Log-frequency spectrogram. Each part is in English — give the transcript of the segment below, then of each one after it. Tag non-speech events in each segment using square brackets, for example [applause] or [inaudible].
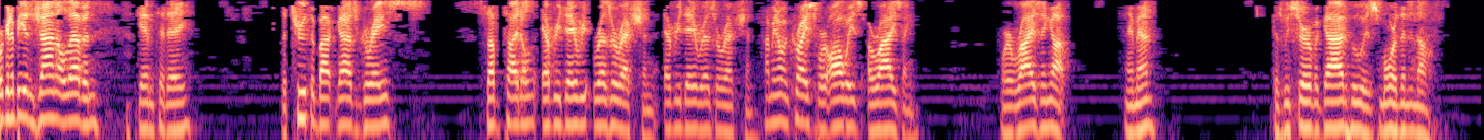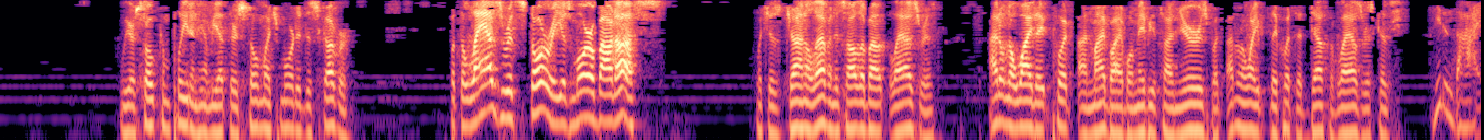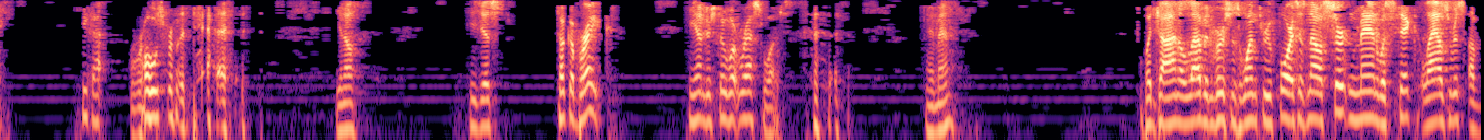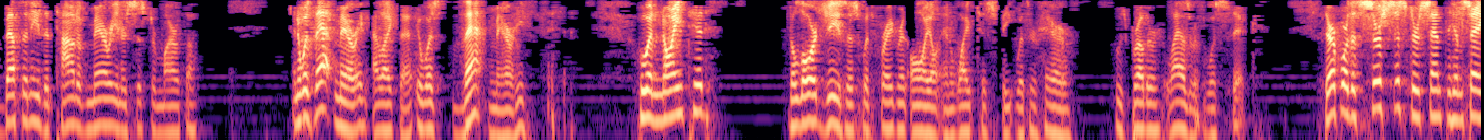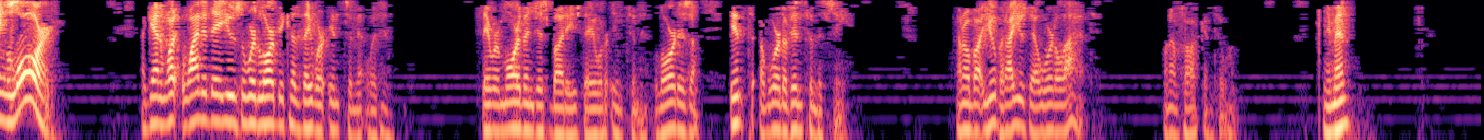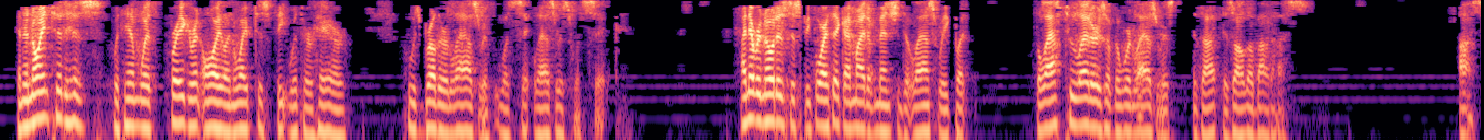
We're going to be in John 11 again today. The truth about God's grace. Subtitle, Everyday Re- Resurrection. Everyday Resurrection. How I mean, in Christ we're always arising. We're rising up. Amen? Because we serve a God who is more than enough. We are so complete in Him, yet there's so much more to discover. But the Lazarus story is more about us, which is John 11. It's all about Lazarus. I don't know why they put on my Bible, maybe it's on yours, but I don't know why they put the death of Lazarus because he didn't die. He got rose from the [laughs] dead. you know, he just took a break. He understood what rest was. [laughs] Amen. But John 11 verses 1 through 4, it says, Now a certain man was sick, Lazarus of Bethany, the town of Mary and her sister Martha. And it was that Mary, I like that, it was that Mary [laughs] who anointed the Lord Jesus with fragrant oil and wiped his feet with her hair, whose brother Lazarus was sick. Therefore the sisters sent to him saying, Lord. Again, what, why did they use the word Lord? Because they were intimate with him. They were more than just buddies. They were intimate. Lord is a, a word of intimacy. I don't know about you, but I use that word a lot when I'm talking to him. Amen. And anointed his with him with fragrant oil and wiped his feet with her hair, whose brother Lazarus was sick. Lazarus was sick. I never noticed this before. I think I might have mentioned it last week, but the last two letters of the word Lazarus is, is all about us us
